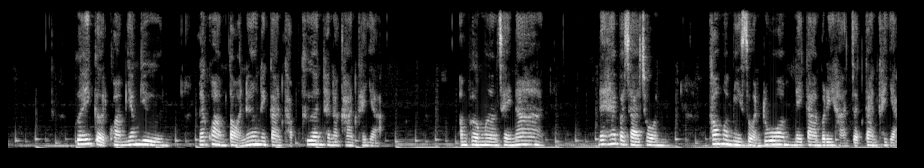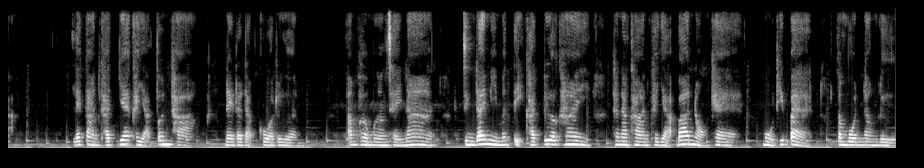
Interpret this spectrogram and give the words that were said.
2568 เพื่อให้เกิดความยั่งยืน และความต่อเนื่องในการขับเคลื่อนธนาคารขยะอำเภอเมืองชัยนาท ได้ให้ประชาชน เข้ามามีส่วนร่วมในการบริหารจัดการขยะ และการคัดแยกขยะต้นทางในระดับครัวเรือน อำเภอเมืองชัยนาทจึงได้มีมติคัดเลือกให้ ธนาคารขยะบ้านหนองแค หมู่ที่ 8 ตำบลนางลือ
